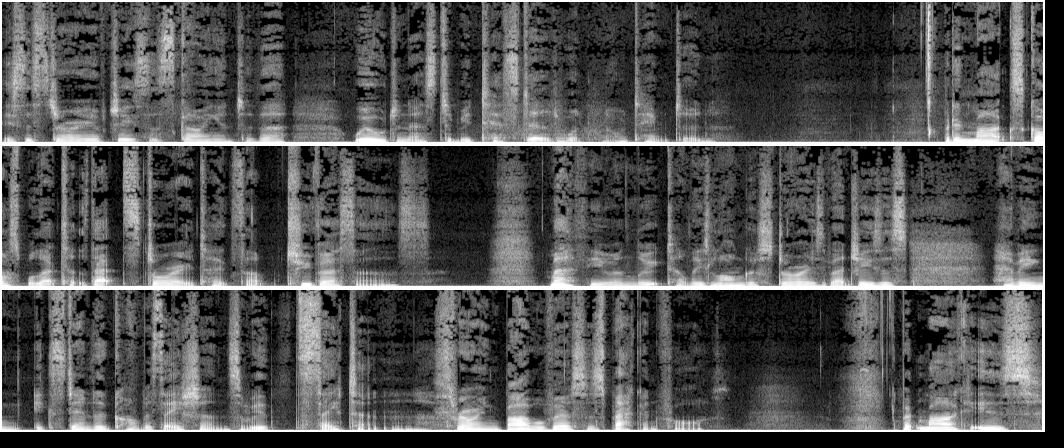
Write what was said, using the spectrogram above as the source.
is the story of Jesus going into the wilderness to be tested or, tempted. But in Mark's Gospel, that, t- that story takes up two verses. Matthew and Luke tell these longer stories about Jesus having extended conversations with Satan, throwing Bible verses back and forth. But Mark is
